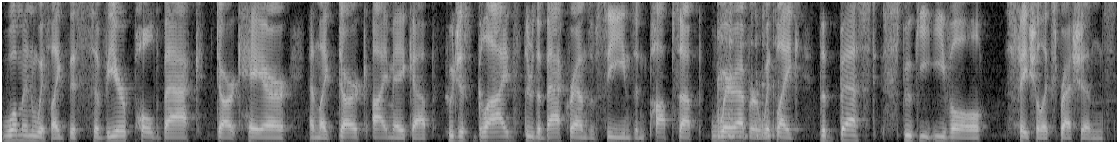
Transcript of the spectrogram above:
woman with like this severe pulled back dark hair and like dark eye makeup who just glides through the backgrounds of scenes and pops up wherever with like the best spooky evil facial expressions.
